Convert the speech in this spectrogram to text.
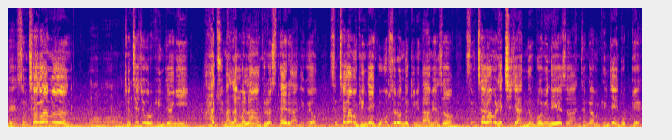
네, 승차감은 어, 전체적으로 굉장히 아주 말랑말랑한 그런 스타일은 아니고요. 승차감은 굉장히 고급스러운 느낌이 나면서 승차감을 해치지 않는 범위 내에서 안정감을 굉장히 높게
